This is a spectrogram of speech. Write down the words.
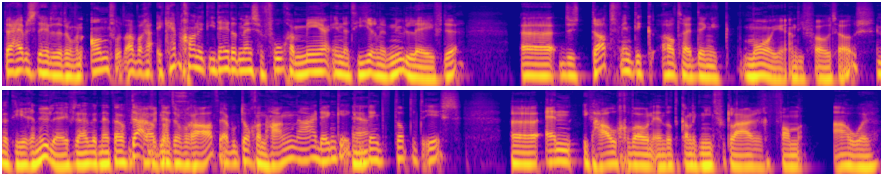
Daar hebben ze de hele tijd over een antwoordapparaat. Ik heb gewoon het idee dat mensen vroeger meer in het hier en het nu leefden. Eh, dus dat vind ik altijd, denk ik, mooi aan die foto's. En dat hier en nu leven, daar hebben we het net over Daar hebben we het net gehad. over gehad. Daar heb ik toch een hang naar, denk ik. Ja. Ik denk dat dat het is. Eh, en ik hou gewoon, en dat kan ik niet verklaren, van oude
